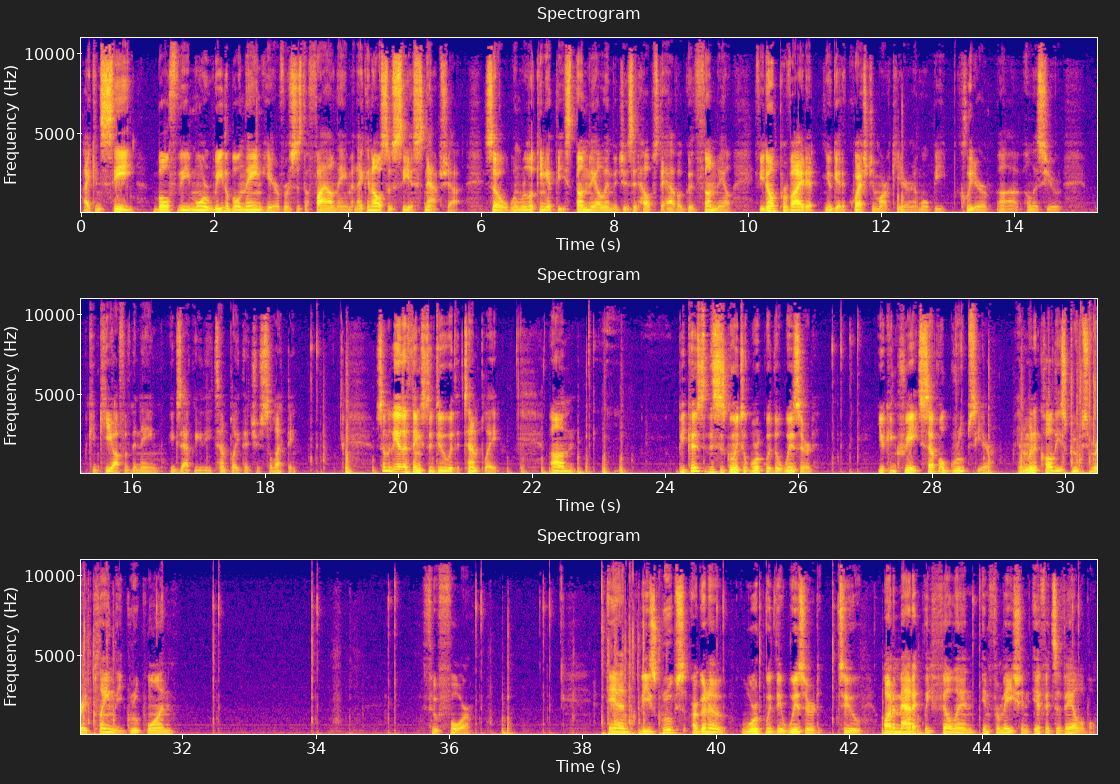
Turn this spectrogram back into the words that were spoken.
I can see both the more readable name here versus the file name, and I can also see a snapshot. So when we're looking at these thumbnail images, it helps to have a good thumbnail. If you don't provide it, you'll get a question mark here, and it won't be clear uh, unless you can key off of the name exactly the template that you're selecting. Some of the other things to do with the template. Um, because this is going to work with the wizard, you can create several groups here. And I'm going to call these groups very plainly group 1 through 4. And these groups are going to work with the wizard to automatically fill in information if it's available.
